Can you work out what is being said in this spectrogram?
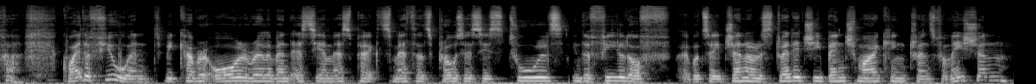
Quite a few, and we cover all relevant SCM aspects, methods, processes, tools in the field of, I would say, general strategy, benchmarking, transformation,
